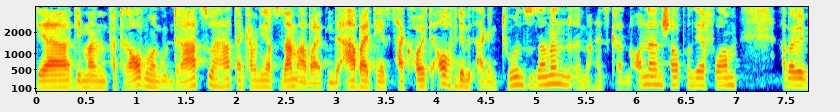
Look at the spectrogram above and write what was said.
der, dem man vertraut, wo man einen guten Draht zu hat, dann kann man die noch zusammenarbeiten. Wir arbeiten jetzt Tag heute auch wieder mit Agenturen zusammen. Wir machen jetzt gerade einen Online-Shop in der Form. Aber wir,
